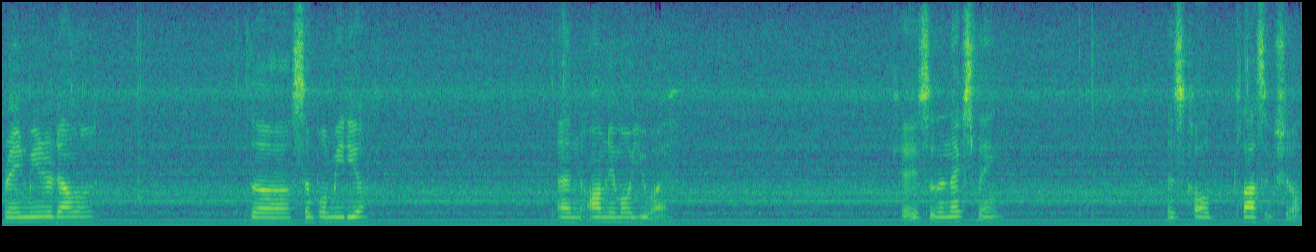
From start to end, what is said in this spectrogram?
Rainmeter download, the Simple Media, and Omnimo UI. Okay, so the next thing is called Classic Shell.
